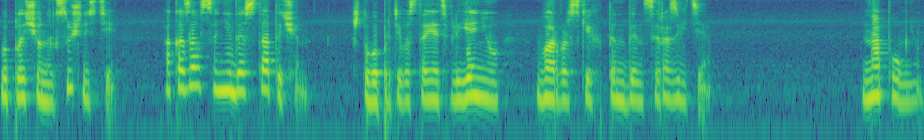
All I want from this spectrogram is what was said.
воплощенных сущностей оказался недостаточен, чтобы противостоять влиянию варварских тенденций развития. Напомню,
